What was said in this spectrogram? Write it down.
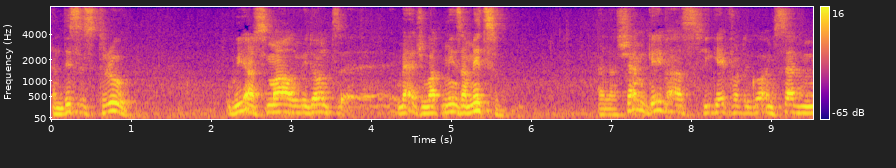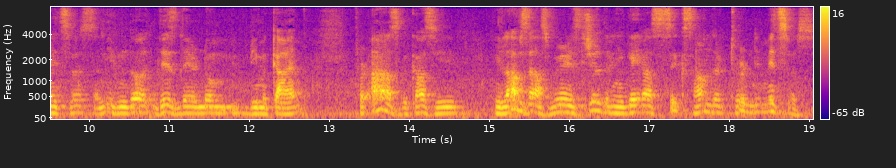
And this is true. We are small, we don't uh, imagine what means a mitzvah. And Hashem gave us, He gave for the Goyim seven mitzvahs, and even though this there no be Mekayim, for us, because He He loves us, we're His children, He gave us 630 mitzvahs.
